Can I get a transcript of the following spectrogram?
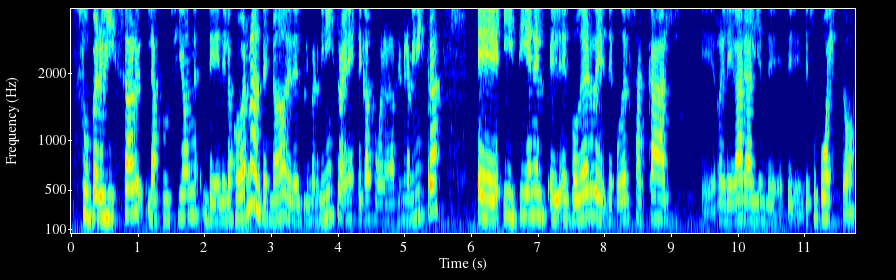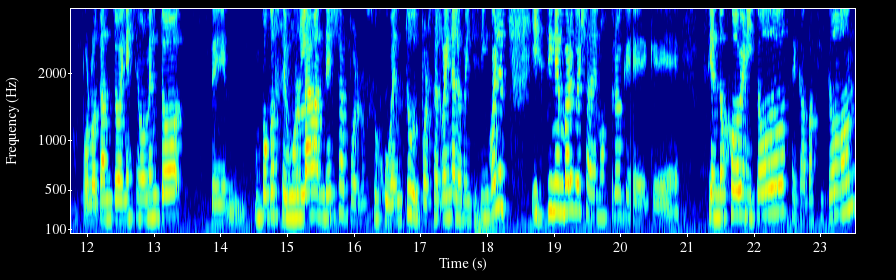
supervisar la función de, de, los gobernantes, ¿no? del primer ministro, en este caso, bueno, la primera ministra, eh, y tiene el, el, poder de, de, poder sacar, relegar a alguien de, de su puesto. Por lo tanto, en ese momento un poco se burlaban de ella por su juventud, por ser reina a los 25 años, y sin embargo ella demostró que, siendo joven y todo, se capacitó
